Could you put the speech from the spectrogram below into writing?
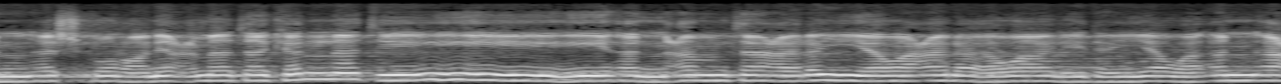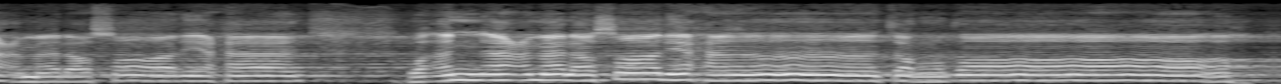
أن أشكر نعمتك التي أنعمت علي وعلى والدي وأن أعمل صالحا وأن أعمل صالحا ترضاه.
